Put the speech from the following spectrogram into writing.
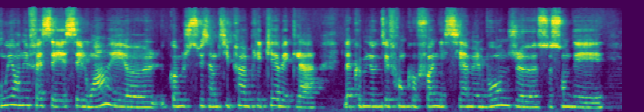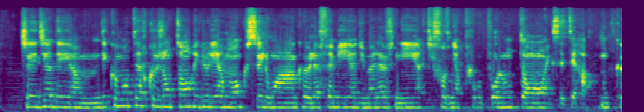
oui, en effet, c'est loin. Et euh, comme je suis un petit peu impliquée avec la, communauté francophone ici à Melbourne, ce sont des j'allais dire euh, des, commentaires que j'entends régulièrement, que c'est loin, que la famille a du mal à venir, qu'il faut venir pour, pour longtemps, etc. Donc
